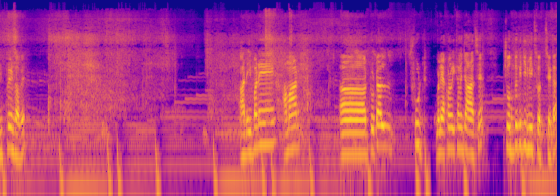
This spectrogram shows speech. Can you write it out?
ডিফারেন্ট হবে। আর এবারে আমার টোটাল ফুড মানে এখন এখানে যা আছে, চোদ্দ কেজির মিক্স হচ্ছে এটা।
